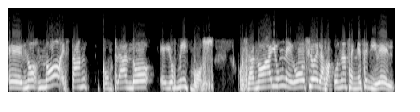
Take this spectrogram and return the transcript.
eh, no, no están comprando ellos mismos. O sea, no hay un negocio de las vacunas en ese nivel.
